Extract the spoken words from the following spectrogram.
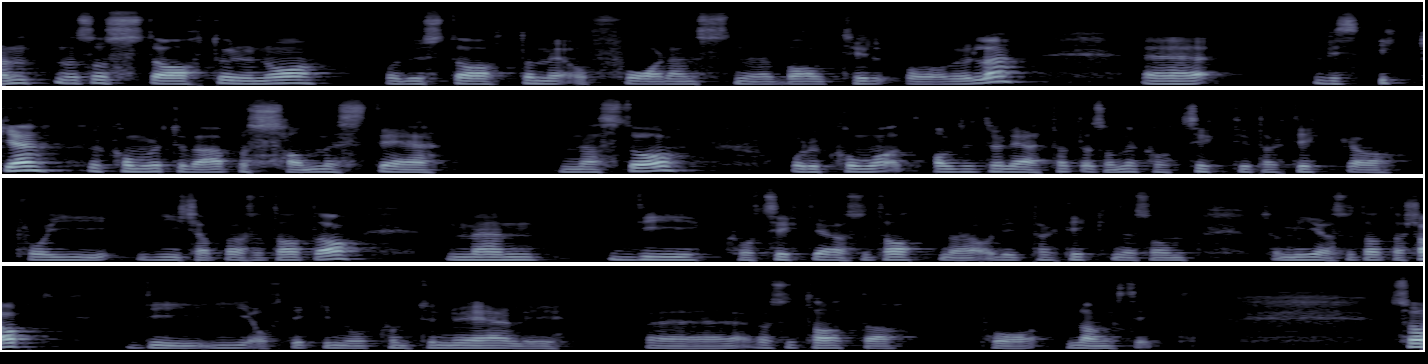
enten så starter du nå, og du starter med å få den snøballen til å rulle. Eh, hvis ikke, så kommer du til å være på samme sted neste år. Og du kommer alltid til å lete etter sånne kortsiktige taktikker for å gi, gi kjappe resultater. Men de kortsiktige resultatene og de taktikkene som, som gir resultater kjapt, de gir ofte ikke noe kontinuerlig eh, resultater på lang sikt. Så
